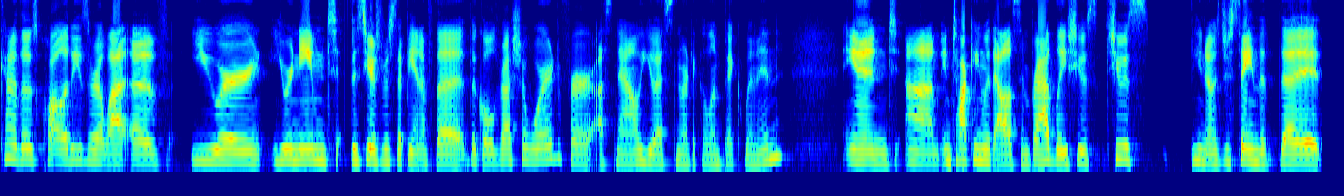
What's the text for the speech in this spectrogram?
kind of those qualities are a lot of you were you were named this year's recipient of the the Gold Rush Award for Us Now U.S. Nordic Olympic Women, and um, in talking with Allison Bradley, she was she was you know just saying that the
